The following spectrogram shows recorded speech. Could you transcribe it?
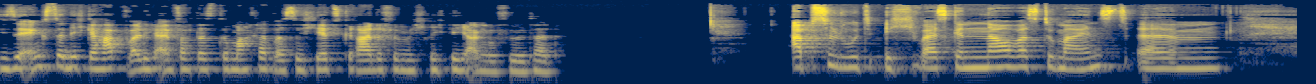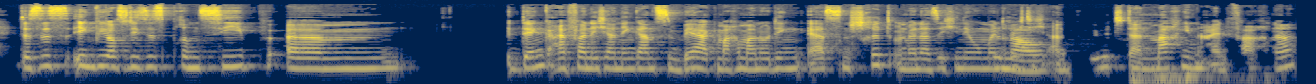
diese Ängste nicht gehabt, weil ich einfach das gemacht habe, was sich jetzt gerade für mich richtig angefühlt hat. Absolut. Ich weiß genau, was du meinst. Ähm, das ist irgendwie auch so dieses Prinzip, ähm, denk einfach nicht an den ganzen Berg, mach immer nur den ersten Schritt und wenn er sich in dem Moment genau. richtig anfühlt, dann mach ihn einfach, ne?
